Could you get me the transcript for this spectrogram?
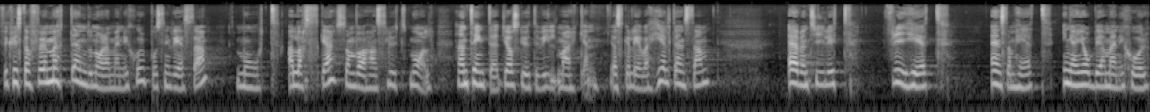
För Christopher mötte ändå några människor på sin resa mot Alaska, som var hans slutmål. Han tänkte att jag ska ut i vildmarken. Jag ska leva helt ensam. Äventyrligt, frihet, ensamhet, inga jobbiga människor,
